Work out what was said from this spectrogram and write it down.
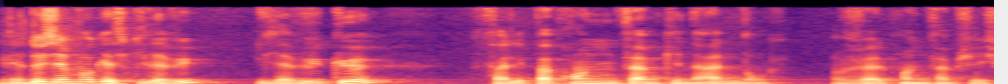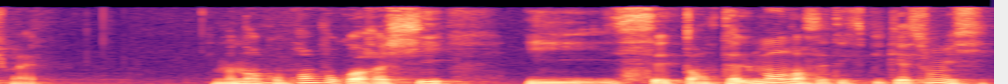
Et la deuxième fois, qu'est-ce qu'il a vu? Il a vu que fallait pas prendre une femme Kenan, donc je vais prendre une femme chez Ishmaël. Maintenant, on comprend pourquoi Rashi s'étend tellement dans cette explication ici.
